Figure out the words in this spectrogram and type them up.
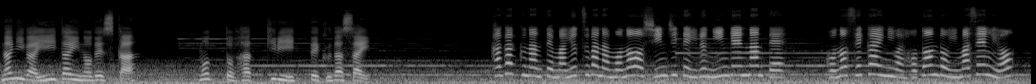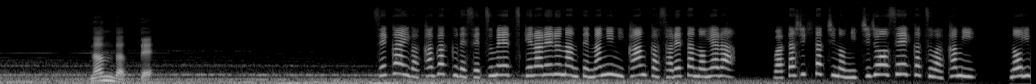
何が言いたいのですか？もっとはっきり言ってください。科学なんて眉唾なものを信じている人間なんて、この世界にはほとんどいませんよ。なんだって？世界が科学で説明つけられるなんて何に感化されたのやら。私たちの日常生活は神の息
